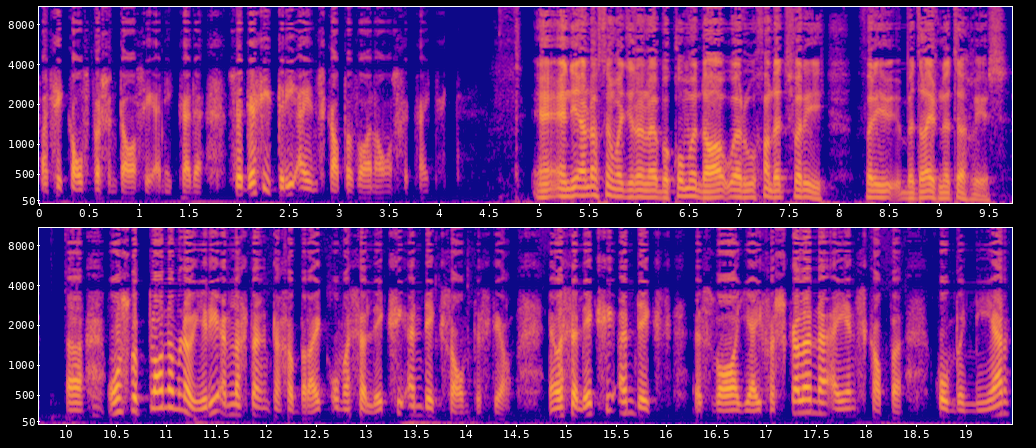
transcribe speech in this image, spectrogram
wat se kalfpersentasie in die kudde. So dis die drie eienskappe waarna ons gekyk het. En en die inligting wat julle nou bekommer daaroor, hoe gaan dit vir die vir die bedryf nuttig wees? Uh ons beplan om nou hierdie inligting te gebruik om 'n seleksie indeks saam te stel. Nou 'n seleksie indeks is waar jy verskillende eienskappe kombineer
